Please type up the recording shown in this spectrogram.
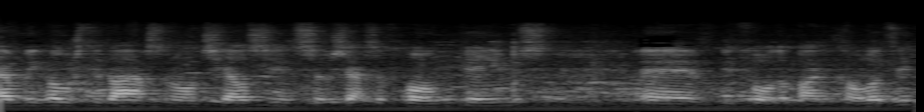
then we hosted Arsenal and Chelsea in successive home games um, before the bank holiday.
